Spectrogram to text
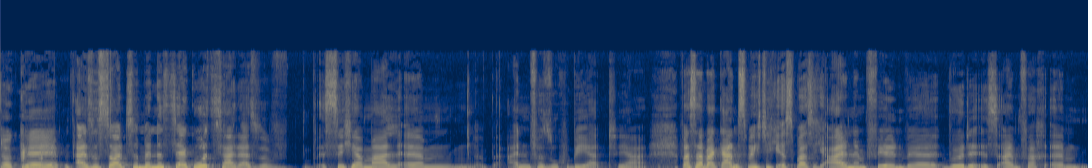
Okay, also es soll zumindest sehr gut sein. Also ist sicher mal ähm, einen Versuch wert, ja. Was aber ganz wichtig ist, was ich allen empfehlen würde, ist einfach, ähm,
